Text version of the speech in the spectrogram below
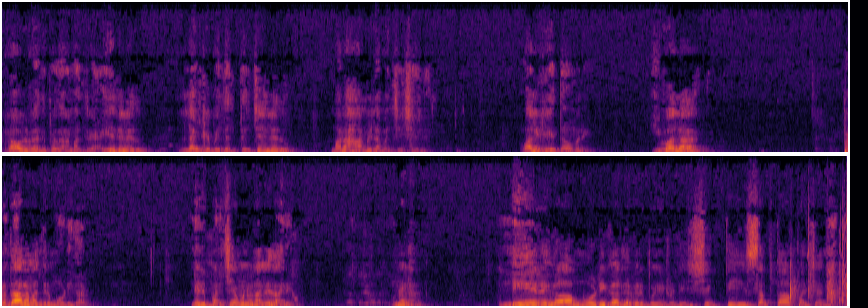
రాహుల్ గాంధీ ప్రధానమంత్రి అయ్యేది లేదు లంకె బిందెలు తెచ్చేది లేదు మన హామీలు అమలు చేసేది లేదు. వాళ్ళకే ఇద్దాం మరి. ఇవాళ ప్రధానమంత్రి మోడీ గారు. నేను పరిచయం ఉన్నానా లేదా ఆయనకు? ఉన్నానా? నేరుగా మోడీ గారి దగ్గర పోయేటువంటి శక్తి సత్తా పరిచయం నాకు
